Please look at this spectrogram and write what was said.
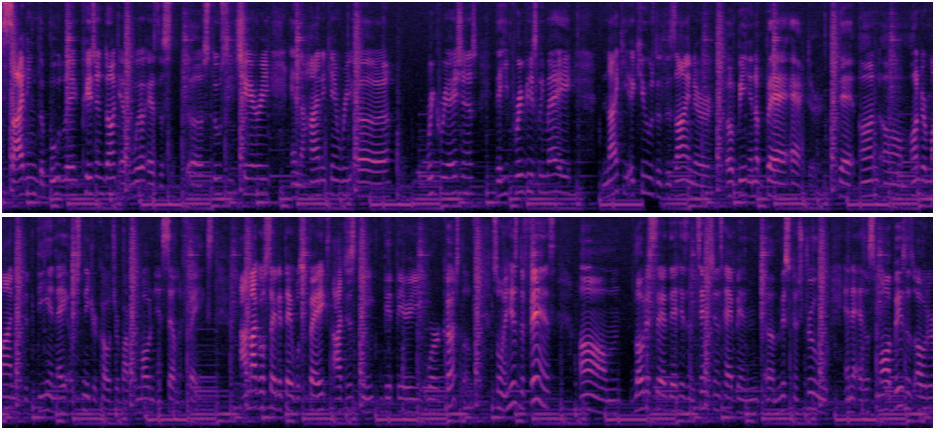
citing the bootleg pigeon dunk as well as the uh, Stussy Cherry and the Heineken re, uh, recreations that he previously made, Nike accused the designer of being a bad actor that un, um, undermined the DNA of sneaker culture by promoting and selling fakes. I'm not gonna say that they was fakes. I just think that they were customs. So in his defense, um, Lotus said that his intentions had been uh, misconstrued, and that as a small business owner,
